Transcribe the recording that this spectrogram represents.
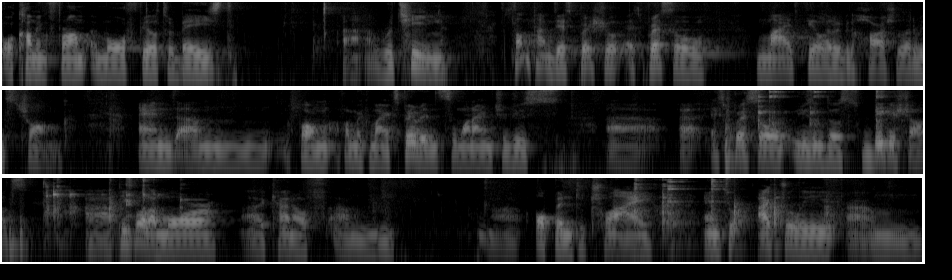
or coming from a more filter-based uh, routine. Sometimes the espresso, espresso might feel a little bit harsh, a little bit strong. And um, from from my experience, when I introduce uh, uh, espresso using those bigger shots, uh, people are more uh, kind of um, uh, open to try and to actually um,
